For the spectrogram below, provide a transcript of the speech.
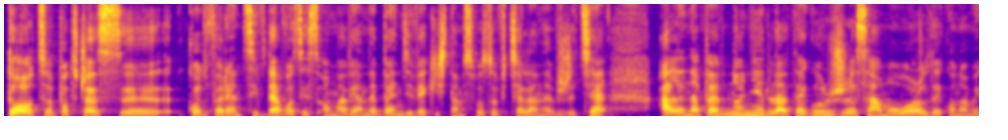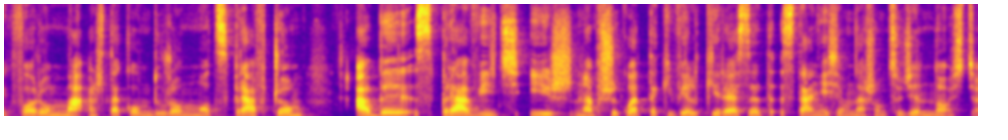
to, co podczas y, konferencji w Davos jest omawiane, będzie w jakiś tam sposób wcielane w życie, ale na pewno nie dlatego, że samo World Economic Forum ma aż taką dużą moc sprawczą, aby sprawić, iż na przykład taki wielki reset stanie się naszą codziennością.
